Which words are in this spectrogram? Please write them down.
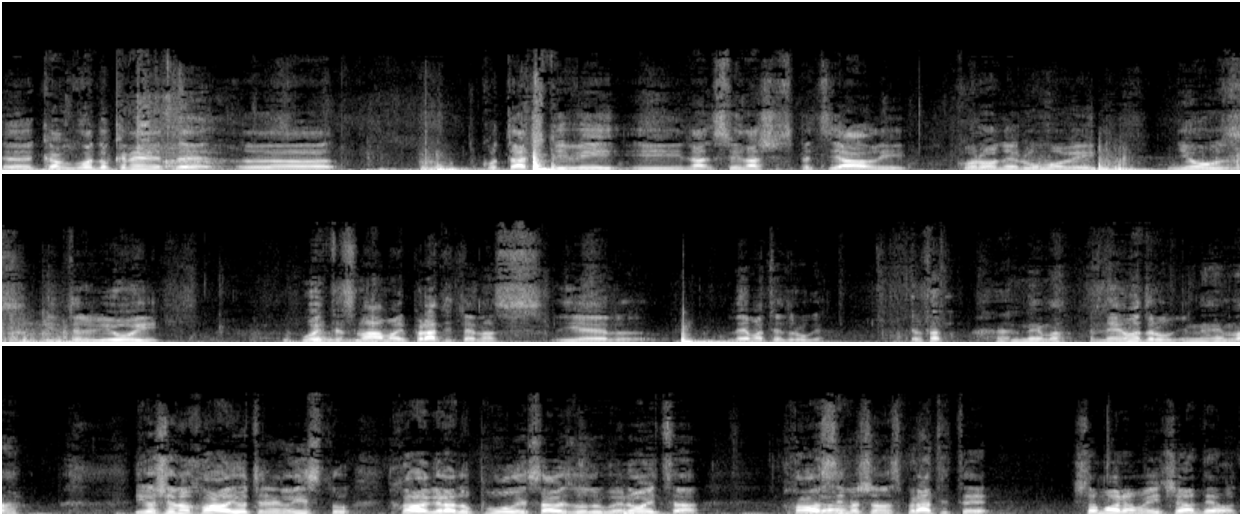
E, kako god okrenete, e, Kotač TV i na- svi naši specijali, korone rumovi, news, intervjui, budite s nama i pratite nas jer nemate druge. Jel tako? Nema, Nema druge. nema. I još jednom hvala Jutarnjem listu, hvala gradu Puli, Savez udruge Rojica, hvala Da. svima što nas pratite, što moramo ići ja delat.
